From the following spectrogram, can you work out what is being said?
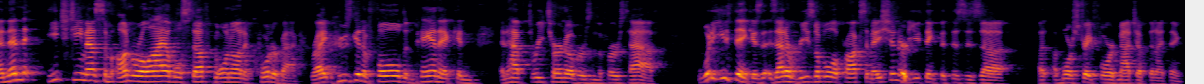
And then each team has some unreliable stuff going on at quarterback, right? Who's going to fold and panic and and have three turnovers in the first half? What do you think? Is, is that a reasonable approximation, or do you think that this is a, a, a more straightforward matchup than I think?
